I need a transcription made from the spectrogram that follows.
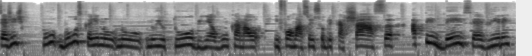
Se a gente busca aí no, no, no YouTube, em algum canal, informações sobre cachaça, a tendência é virem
